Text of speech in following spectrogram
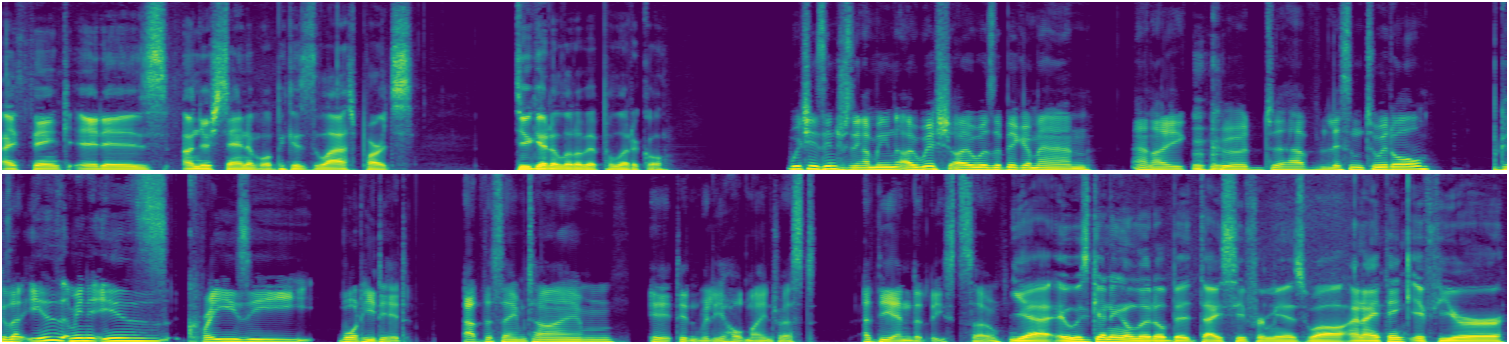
I think it is understandable because the last parts do get a little bit political. Which is interesting. I mean, I wish I was a bigger man and I Mhm. could have listened to it all because that is, I mean, it is crazy what he did. At the same time, it didn't really hold my interest at the end, at least. So, Yeah, it was getting a little bit dicey for me as well. And I think if you're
